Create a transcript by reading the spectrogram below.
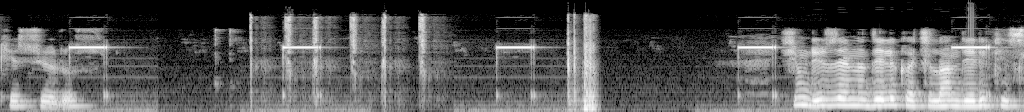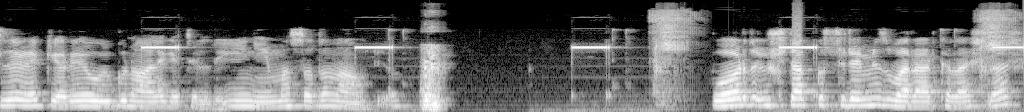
Kesiyoruz. Şimdi üzerine delik açılan deri kesilerek yaraya uygun hale getirildi. İğneyi masadan al diyor. Bu arada 3 dakika süremiz var arkadaşlar.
